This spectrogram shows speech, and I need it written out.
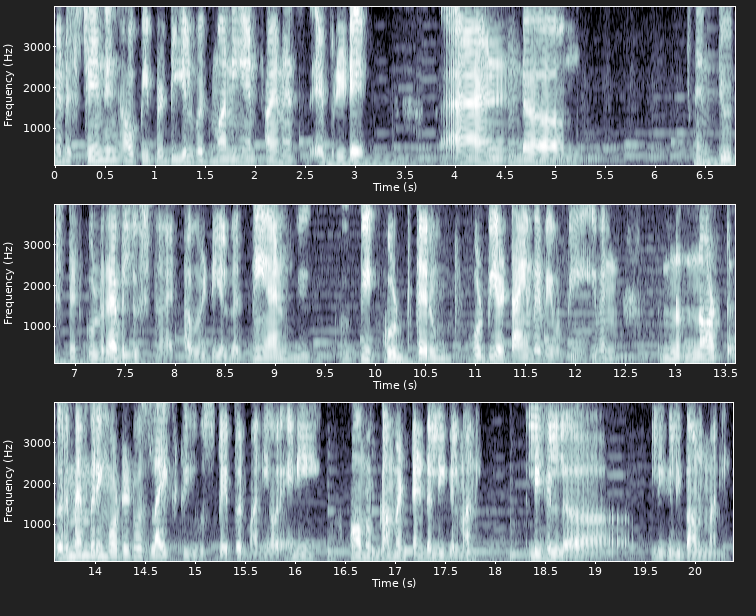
It is changing how people deal with money and finance every day. And um, in future it could revolutionize how we deal with money and we, we could there would be a time where we would be even n- not remembering what it was like to use paper money or any form of government and legal money legal uh, legally bound money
